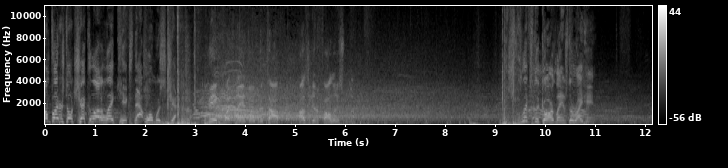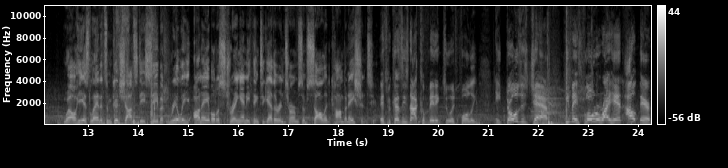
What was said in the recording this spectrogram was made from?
Some fighters don't check a lot of leg kicks. That one was checked. Big punch lands over the top. How's he going to follow this one up? Splits the guard, lands the right hand. Well, he has landed some good shots, DC, but really unable to string anything together in terms of solid combinations here. It's because he's not committing to it fully. He throws his jab. He may float a right hand out there,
